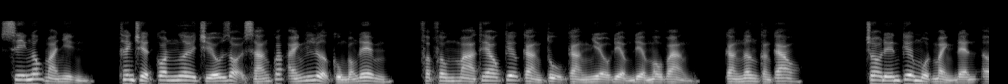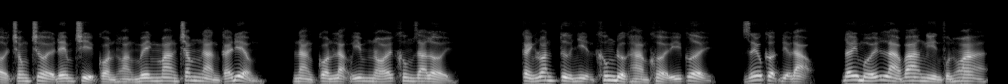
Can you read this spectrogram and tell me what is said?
si ngốc mà nhìn, thanh triệt con ngươi chiếu rọi sáng quắc ánh lửa cùng bóng đêm, phập phồng mà theo kia càng tụ càng nhiều điểm điểm màu vàng, càng nâng càng cao. Cho đến kia một mảnh đèn ở trong trời đêm chỉ còn hoàng mênh mang trăm ngàn cái điểm, nàng còn lặng im nói không ra lời. Cảnh loan từ nhịn không được hàm khởi ý cười, rêu cợt địa đạo, đây mới là ba nghìn phồn hoa,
